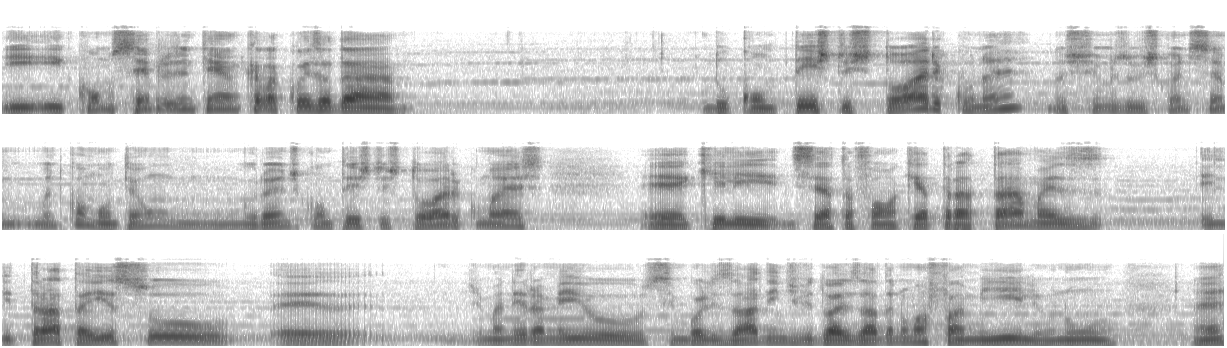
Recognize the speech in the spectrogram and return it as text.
e, e como sempre a gente tem aquela coisa da, do contexto histórico, né? Nos filmes do Visconde isso é muito comum. Tem um grande contexto histórico, mas é, que ele de certa forma quer tratar, mas ele trata isso é, de maneira meio simbolizada, individualizada numa família, num, né?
